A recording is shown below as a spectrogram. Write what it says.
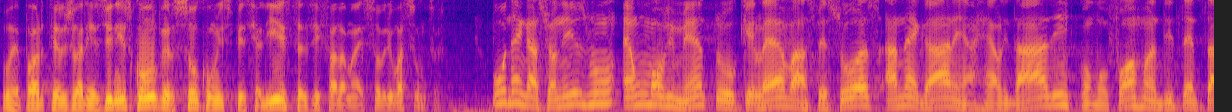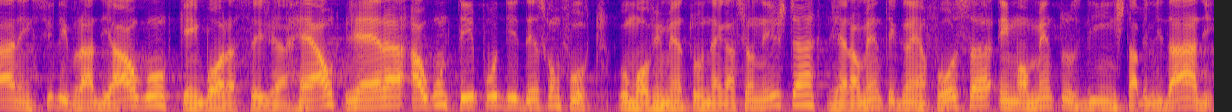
O repórter Juarez Diniz conversou com especialistas e fala mais sobre o assunto. O negacionismo é um movimento que leva as pessoas a negarem a realidade como forma de tentarem se livrar de algo que, embora seja real, gera algum tipo de desconforto. O movimento negacionista geralmente ganha força em momentos de instabilidade,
